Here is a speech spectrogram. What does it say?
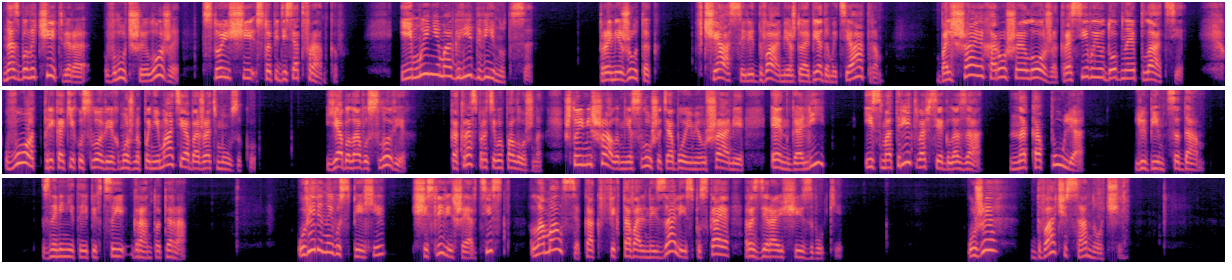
Нас было четверо в лучшей ложе, стоящей 150 франков. И мы не могли двинуться. Промежуток в час или два между обедом и театром, большая хорошая ложа, красивое и удобное платье. Вот при каких условиях можно понимать и обожать музыку. Я была в условиях, как раз противоположных, что и мешало мне слушать обоими ушами Энгали и смотреть во все глаза на Капуля, любимца дам, знаменитые певцы Гранд-Опера. Уверенный в успехе, счастливейший артист ломался, как в фехтовальной зале, испуская раздирающие звуки. Уже два часа ночи.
